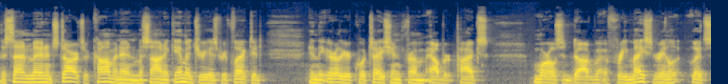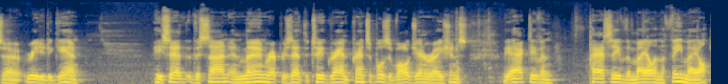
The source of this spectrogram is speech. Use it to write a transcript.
The sun, moon, and stars are common in Masonic imagery as reflected in the earlier quotation from Albert Pike's Morals and Dogma of Freemasonry. Let's uh, read it again. He said, The sun and moon represent the two grand principles of all generations, the active and passive, the male and the female.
